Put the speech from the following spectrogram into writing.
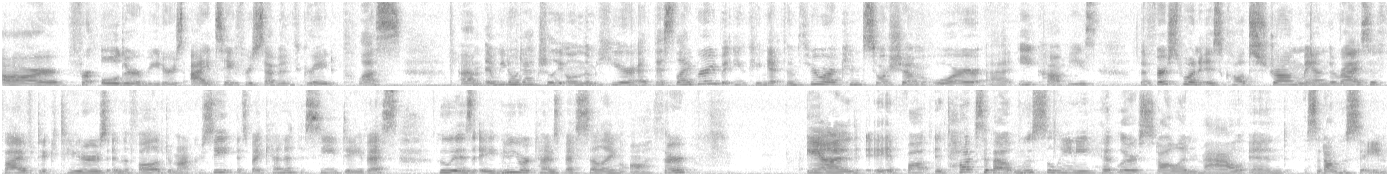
are for older readers. I'd say for seventh grade plus, um, and we don't actually own them here at this library, but you can get them through our consortium or uh, e-copies. The first one is called Strongman, The Rise of Five Dictators and the Fall of Democracy. It's by Kenneth C. Davis, who is a New York Times bestselling author. And it, it talks about Mussolini, Hitler, Stalin, Mao, and Saddam Hussein.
